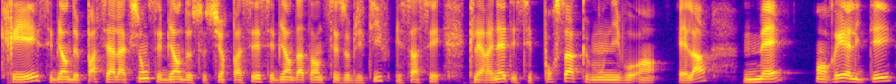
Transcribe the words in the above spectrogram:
créer, c'est bien de passer à l'action, c'est bien de se surpasser, c'est bien d'atteindre ses objectifs, et ça c'est clair et net, et c'est pour ça que mon niveau 1 est là, mais en réalité,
